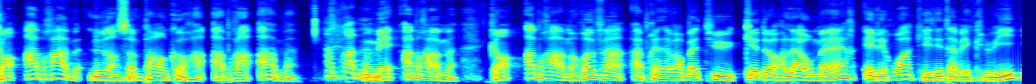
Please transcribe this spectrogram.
Quand Abraham, nous n'en sommes pas encore à Abraham, Abraham. Mais Abraham, quand Abraham revint après avoir battu Kédor Laomer et les rois qui étaient avec lui,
